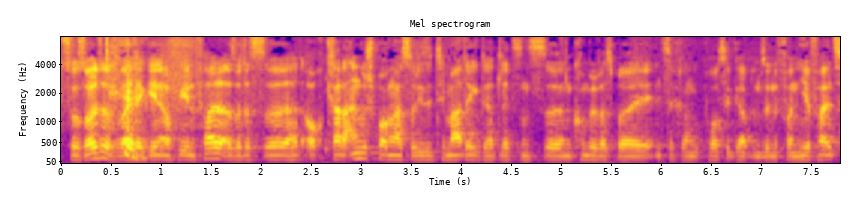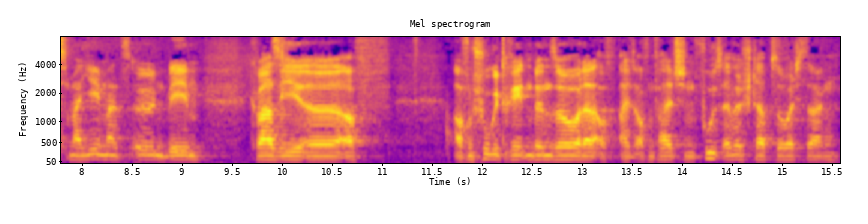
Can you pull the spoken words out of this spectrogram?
So sollte es weitergehen auf jeden Fall. Also das äh, hat auch gerade angesprochen, hast du diese Thematik, da hat letztens äh, ein Kumpel was bei Instagram gepostet gehabt im Sinne von hier, falls ich mal jemals irgendwem quasi äh, auf auf den Schuh getreten bin so oder auf, halt auf den falschen Fuß erwischt habe, so wollte ich sagen,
